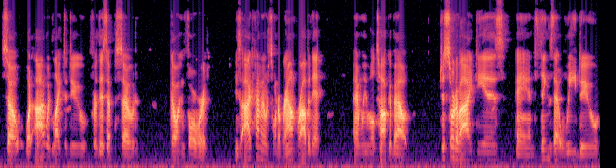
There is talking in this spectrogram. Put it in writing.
So what I would like to do for this episode going forward is I kind of just want to round robin it, and we will talk about just sort of ideas and things that we do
